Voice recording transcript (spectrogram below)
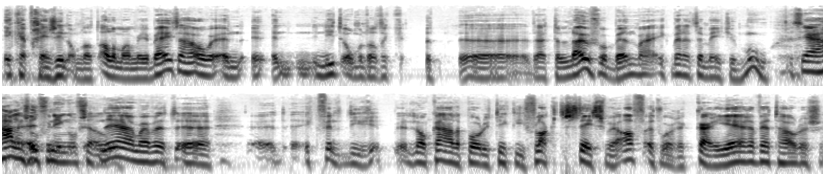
ik heb geen zin om dat allemaal meer bij te houden. En, en, en niet omdat ik het, eh, daar te lui voor ben, maar ik ben het een beetje moe. Het is een herhalingsoefening of zo. Nou ja, maar het, eh, eh, ik vind die lokale politiek die vlakt steeds meer af. Het worden carrièrewethouders.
